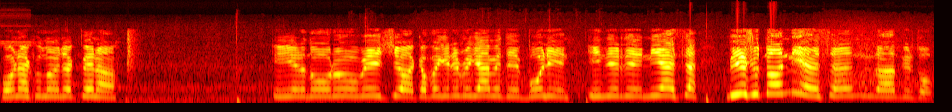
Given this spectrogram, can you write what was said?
Korner kullanacak Pena. İyi yere doğru Veyçya kafa gelir mi gelmedi. Bolin indirdi. Nielsen. Bir şuttan Nielsen. Rahat bir top.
